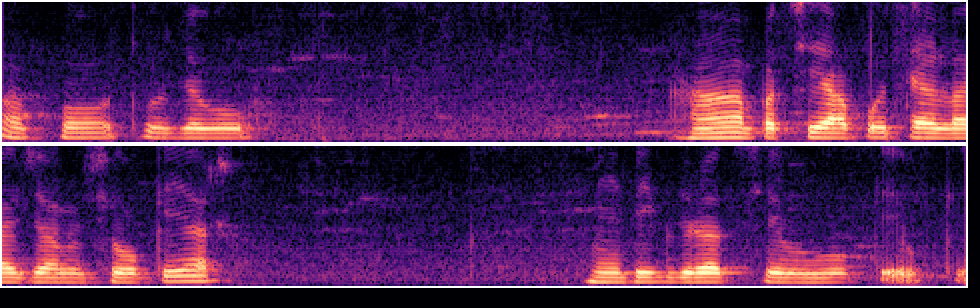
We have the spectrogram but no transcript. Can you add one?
આપો તો જવો. હા, પછી આપો ત્યારે લાઈવ ચાલુ છે. ઓકે યાર? મેં બી ગુજરાત છે. ઓકે ઓકે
